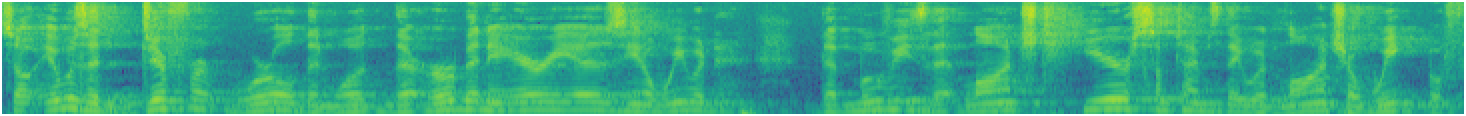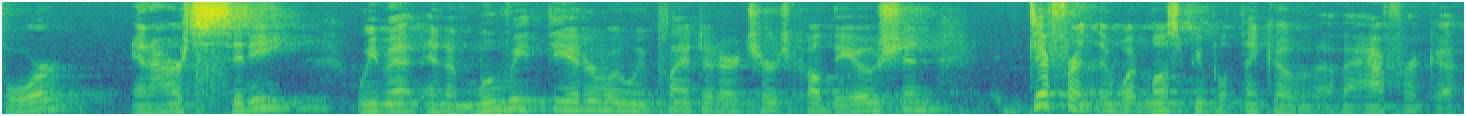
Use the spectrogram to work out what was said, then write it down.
So it was a different world than what the urban areas. You know, we would the movies that launched here. Sometimes they would launch a week before in our city. We met in a movie theater when we planted our church called the Ocean. Different than what most people think of of Africa.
